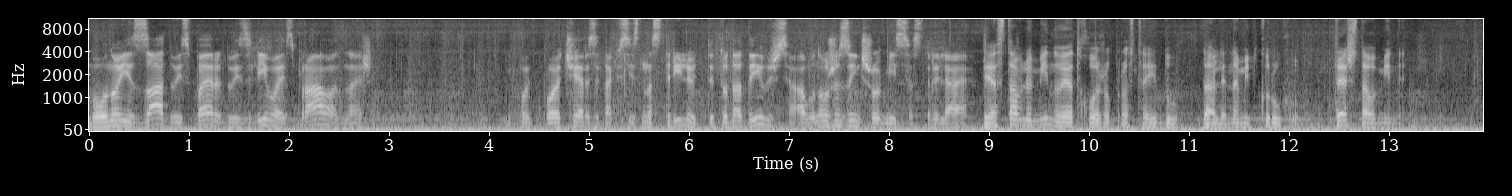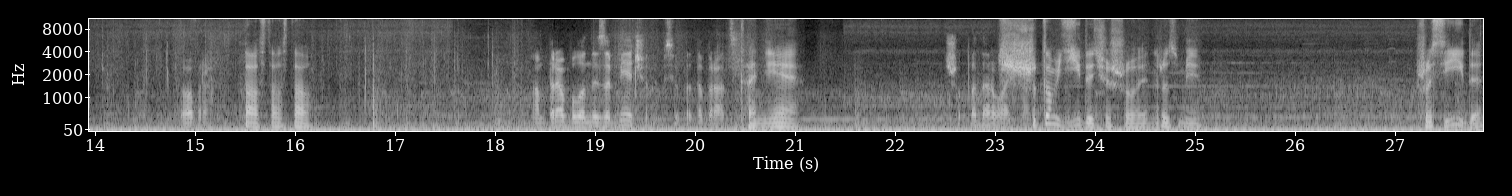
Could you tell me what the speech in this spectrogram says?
Бо воно і ззаду, і спереду, і зліва, і справа, знаєш. І по, по черзі так всі настрілюють, ти туди дивишся, а воно вже з іншого місця стріляє. Я ставлю міну і відходжу, просто йду далі на мітку руху. Теж став міни. Добре. Став, став, став. Нам треба було незаміченим сюди добратися. Та ні. Що подарувати? Що там їде чи що, я не розумію. Щось їде.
